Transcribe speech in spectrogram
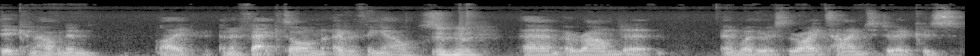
it can have an like an effect on everything else Mhm. um, around it, and whether it's the right time to do it because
